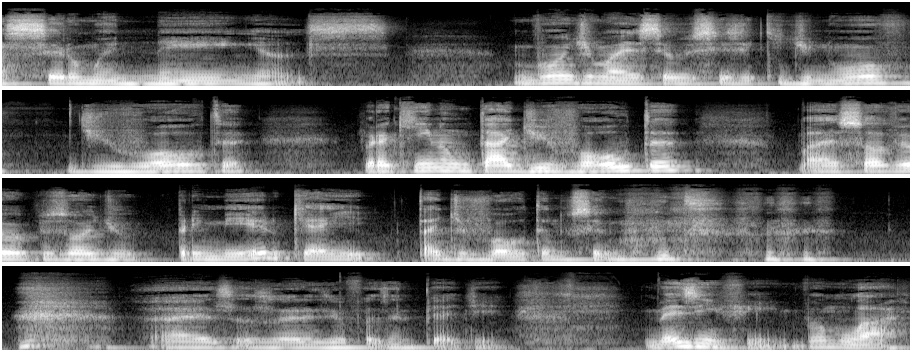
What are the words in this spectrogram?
ser! Bom demais ter vocês aqui de novo, de volta. Para quem não tá de volta, é só ver o episódio primeiro, que aí tá de volta no segundo. ah, essas horas eu fazendo piadinha. Mas enfim, vamos lá.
